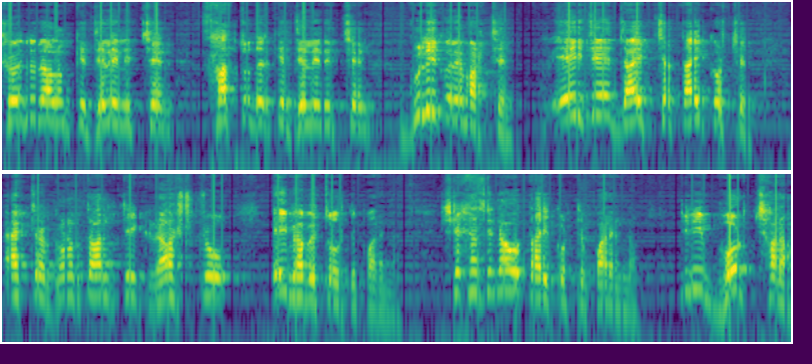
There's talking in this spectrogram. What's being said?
শহীদুল আলমকে জেলে নিচ্ছেন ছাত্রদেরকে জেলে নিচ্ছেন গুলি করে মারছেন। এই যে যা ইচ্ছা তাই করছেন। একটা গণতান্ত্রিক রাষ্ট্র এইভাবে চলতে পারে না। শেখ হাসিনাও তাই করতে পারেন না। তিনি ভোট ছাড়া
